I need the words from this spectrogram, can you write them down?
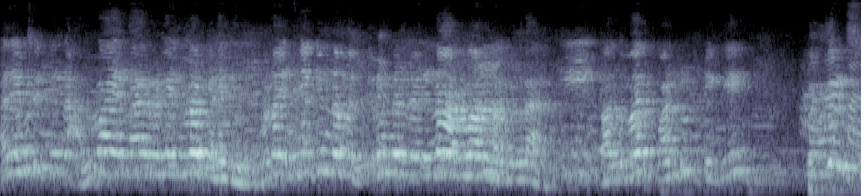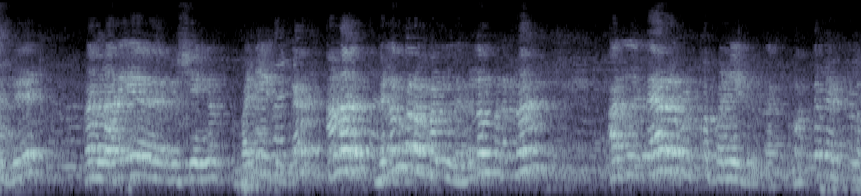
அது எப்படி தெரியும்? அல்வா எல்லா கடையிலுமே கிடைக்குது. ஆனா இன்னைக்கும் நம்ம திருநெல்வேலினா அல்வான்றதுல அந்த மாதிரி பண்ருட்டிக்கு பிக்கிள்ஸுக்கு நான் நிறைய விஷயங்கள் பண்ணிட்டு இருக்கேன். ஆனா விளம்பரம் பண்ணல. விளம்பரம்னா அது வேற ரூட்ல பண்ணிட்டு இருக்காங்க மக்கள் இடத்துல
